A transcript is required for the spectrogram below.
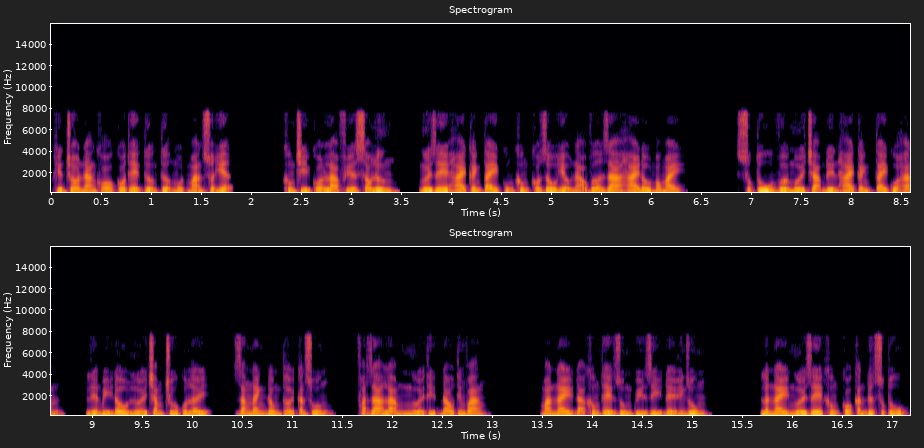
khiến cho nàng khó có thể tưởng tượng một màn xuất hiện. Không chỉ có là phía sau lưng, người dê hai cánh tay cũng không có dấu hiệu nào vỡ ra hai đầu máu may. Xúc tu vừa mới chạm đến hai cánh tay của hắn, liền bị đầu lưỡi chăm chú của lấy răng nanh đồng thời căn xuống, phát ra làm người thịt đau tiếng vang. Màn này đã không thể dùng quỷ dị để hình dung lần này người dê không có cắn đứt xúc tu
